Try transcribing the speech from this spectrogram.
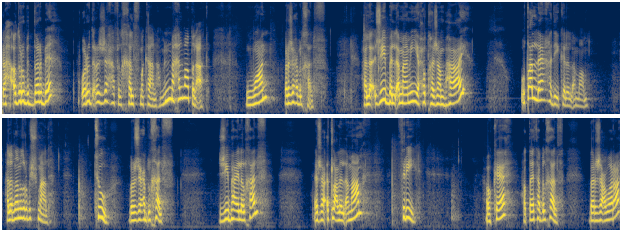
راح أضرب الضربة وأرد أرجعها في الخلف مكانها من محل ما طلعت. 1 برجعها بالخلف. هلا جيب الأمامية حطها جنب هاي وطلع هديك للأمام. هلا بدنا نضرب الشمال. 2 برجعها بالخلف. جيب هاي للخلف. ارجع اطلع للامام. 3 okay حطيتها بالخلف. برجع ورا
